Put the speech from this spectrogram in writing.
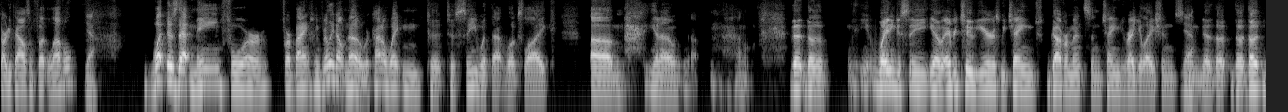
thirty thousand foot level. Yeah. What does that mean for for banks? We really don't know. We're kind of waiting to to see what that looks like. Um, you know, I don't, the the waiting to see you know every two years we change governments and change regulations Yeah. and you know, the, the the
